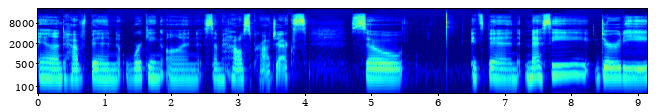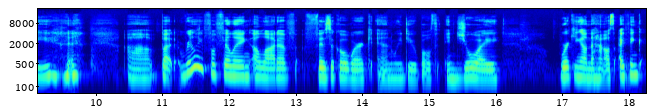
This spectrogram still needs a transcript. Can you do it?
and have been working on some house projects. So it's been messy, dirty, uh, but really fulfilling a lot of physical work, and we do both enjoy working on the house. I think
